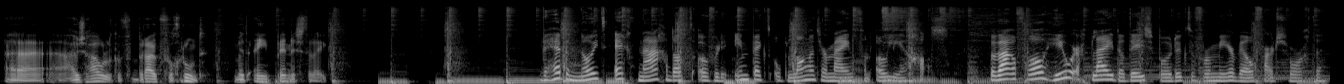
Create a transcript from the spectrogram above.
eh, huishoudelijke verbruik vergroend. Met één pennenstreek. We hebben nooit echt nagedacht over de impact op lange termijn van olie en gas. We waren vooral heel erg blij dat deze producten voor meer welvaart zorgden.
